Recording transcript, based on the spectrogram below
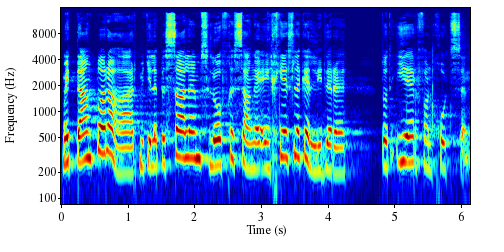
Met dankbare hart moet julle psalms, lofgesange en geestelike liedere tot eer van God sing.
